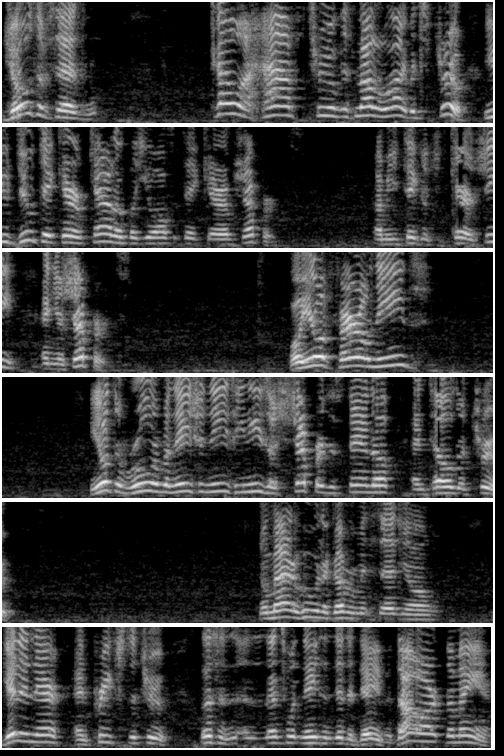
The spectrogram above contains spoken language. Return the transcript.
Joseph says, tell a half truth. It's not a lie, but it's true. You do take care of cattle, but you also take care of shepherds. I mean, you take care of sheep and your shepherds. Well, you know what Pharaoh needs? You know what the ruler of a nation needs? He needs a shepherd to stand up and tell the truth. No matter who in the government says, you know, Get in there and preach the truth. Listen, that's what Nathan did to David. Thou art the man.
